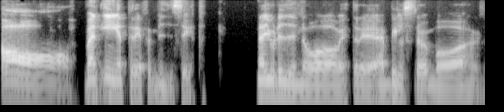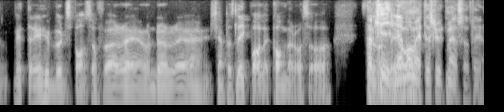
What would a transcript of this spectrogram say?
Ja, men är inte det för mysigt? När Jordin och vet du det, Billström och vet du det, huvudsponsor för eh, under eh, Champions League-kvalet kommer och så de sig Kilen var och- med till slut med. Så att det, ja.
